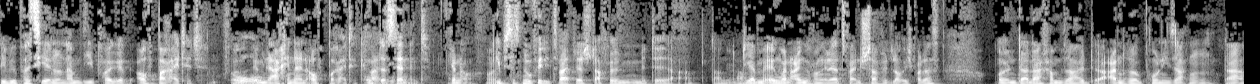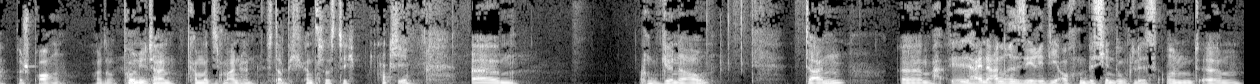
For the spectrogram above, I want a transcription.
Revue passieren und haben die Folge aufbereitet. Oh. Im Nachhinein aufbereitet Oh, quasi. das ist ja nett. Genau. Gibt es das nur für die zweite Staffel mit der ab dann? die haben irgendwann angefangen, in der zweiten Staffel, glaube ich, war das. Und danach haben sie halt äh, andere Pony-Sachen da besprochen. Also Ponytime kann man sich mal anhören. Ist, glaube ich, ganz lustig. Okay. Ähm, genau. Dann ähm, eine andere Serie, die auch ein bisschen dunkel ist und ähm,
